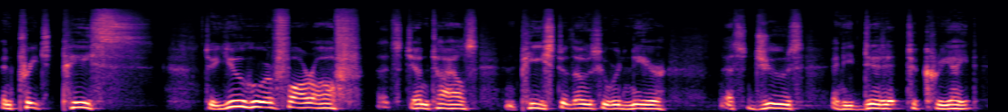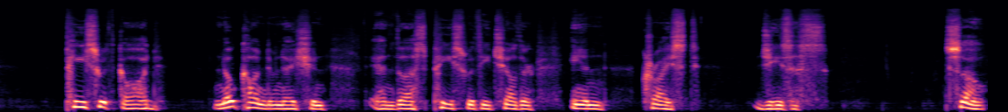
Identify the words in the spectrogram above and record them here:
and preached peace to you who are far off, that's Gentiles, and peace to those who are near, that's Jews, and he did it to create peace with God, no condemnation, and thus peace with each other in Christ Jesus. So,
